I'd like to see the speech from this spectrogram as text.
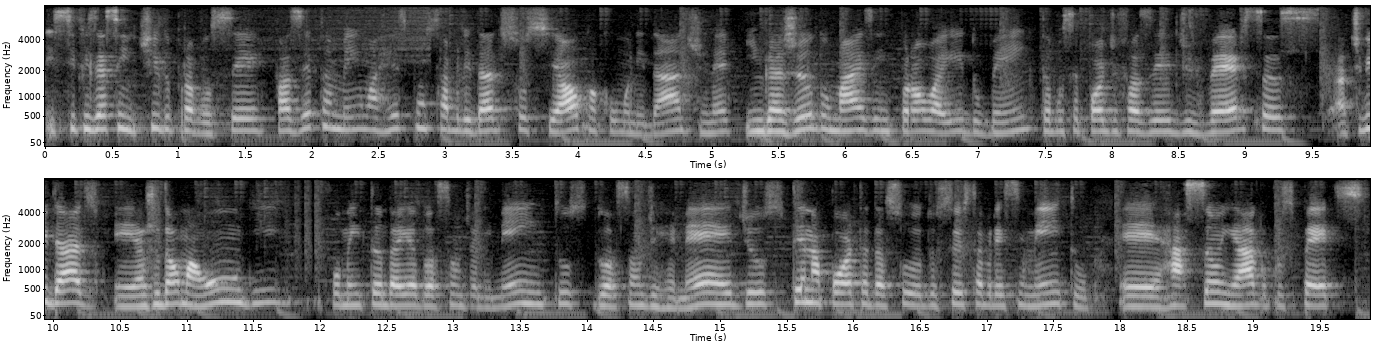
e se fizer sentido para você, fazer também uma responsabilidade social com a comunidade, né? Engajando mais em prol aí do bem. Então você pode fazer diversas atividades, é, ajudar uma ONG, fomentando aí a doação de alimentos, doação de remédios, ter na porta da sua, do seu estabelecimento é, ração e água para os pets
